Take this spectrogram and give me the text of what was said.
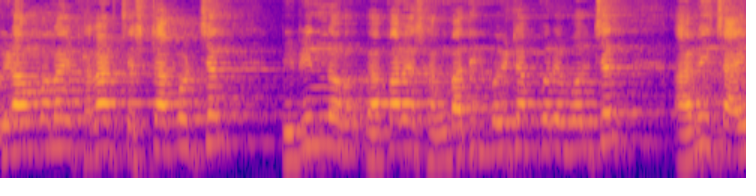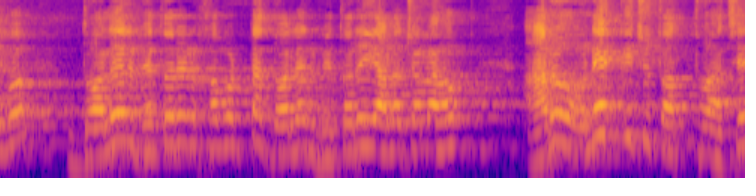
বিড়ম্বনায় ফেলার চেষ্টা করছেন, বিভিন্ন ব্যাপারে সাংবাদিক বৈঠক করে বলছেন আমি চাইব দলের ভেতরের খবরটা দলের ভেতরেই আলোচনা হোক। আরও অনেক কিছু তথ্য আছে।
